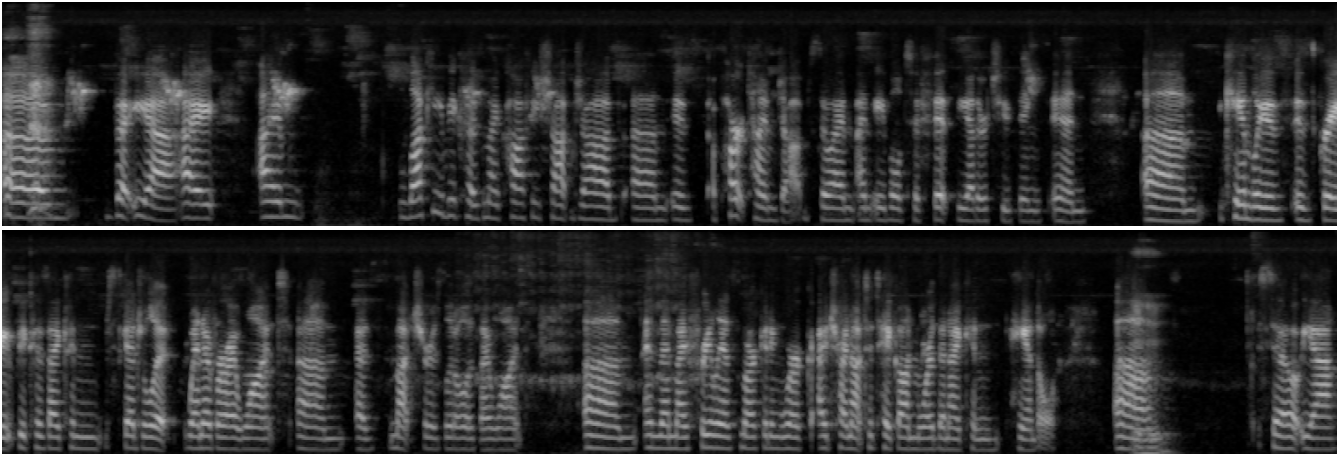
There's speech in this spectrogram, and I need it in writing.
um, but yeah, I I'm lucky because my coffee shop job um, is a part-time job, so I'm I'm able to fit the other two things in. Um, Cambly is is great because I can schedule it whenever I want, um, as much or as little as I want. Um, and then my freelance marketing work, I try not to take on more than I can handle. Um, so yeah,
